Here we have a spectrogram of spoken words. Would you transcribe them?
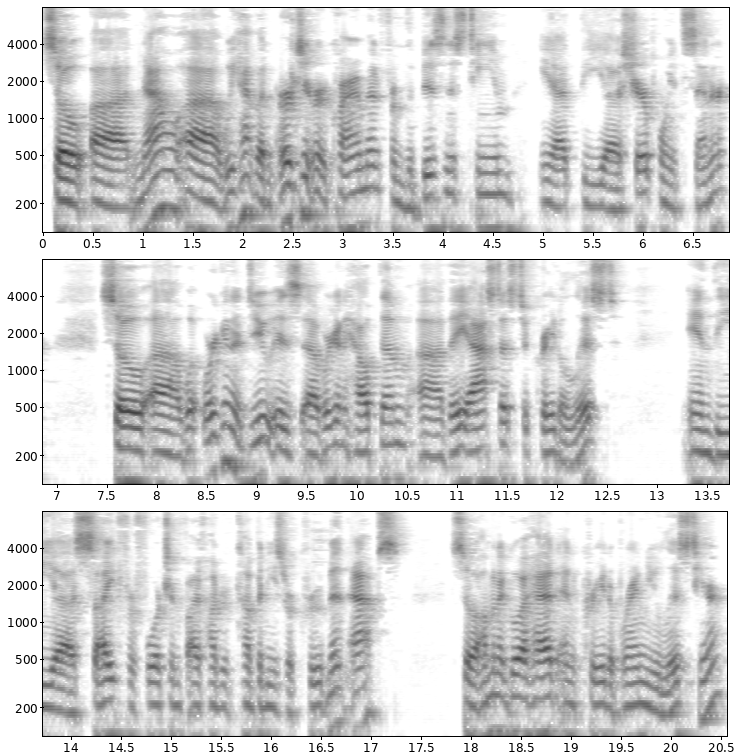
So uh, now uh, we have an urgent requirement from the business team at the uh, SharePoint Center. So what we're going to do is we're going to help them. they asked us to create a list in the site for Fortune 500 companies recruitment apps. So I'm going to go ahead and create a brand new list here.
